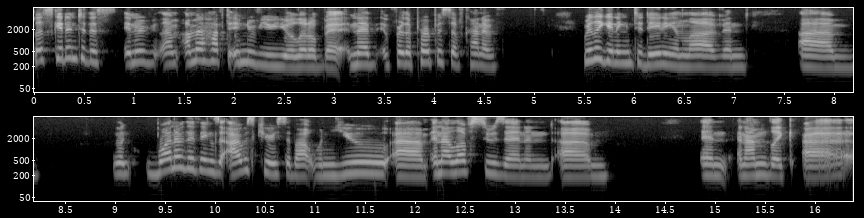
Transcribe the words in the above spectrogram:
let's get into this interview. I'm, I'm gonna have to interview you a little bit, and I, for the purpose of kind of really getting into dating and love and um, like one of the things that I was curious about when you um, and I love Susan and um, and and I'm like uh,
